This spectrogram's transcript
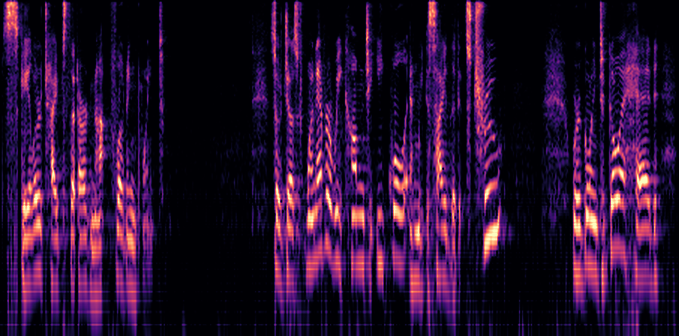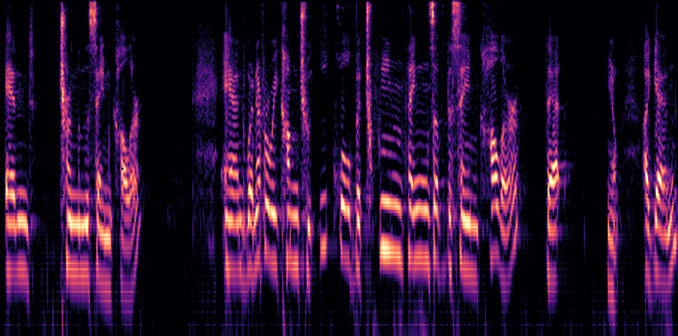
scalar types that are not floating point. So just whenever we come to equal and we decide that it's true, we're going to go ahead and turn them the same color. And whenever we come to equal between things of the same color that, you know, again,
